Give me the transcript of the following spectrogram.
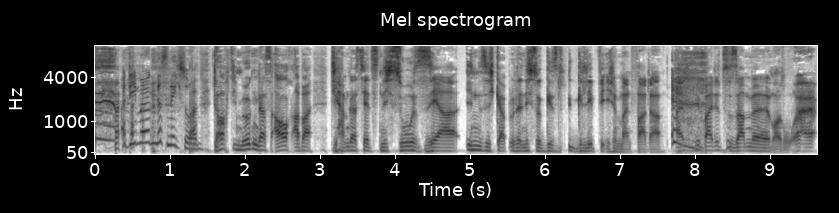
Die mögen das nicht so. Doch, die mögen das auch, aber die haben das jetzt nicht so sehr in sich gehabt oder nicht so gelebt wie ich und mein Vater. Also wir beide zusammen äh, immer so, äh,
